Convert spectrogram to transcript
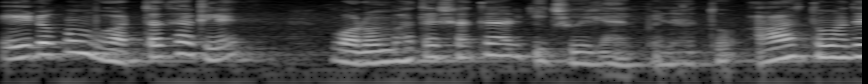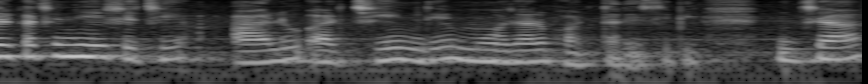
এই রকম ভর্তা থাকলে গরম ভাতের সাথে আর কিছুই লাগবে না। তো আজ তোমাদের কাছে নিয়ে এসেছি আলু আর ছিম দিয়ে মজার ভর্তা রেসিপি যা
